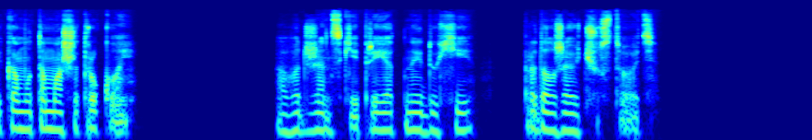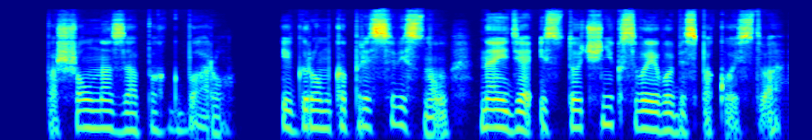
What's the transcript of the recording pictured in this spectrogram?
и кому-то машет рукой. А вот женские приятные духи продолжаю чувствовать. Пошел на запах к бару и громко присвистнул, найдя источник своего беспокойства.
